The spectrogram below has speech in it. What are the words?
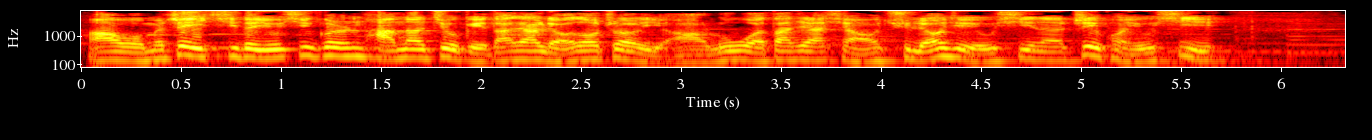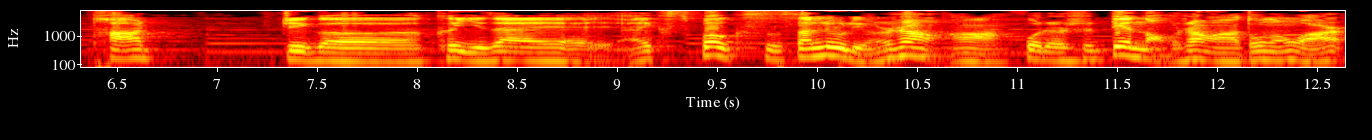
啊，我们这一期的游戏个人谈呢，就给大家聊到这里啊。如果大家想要去了解游戏呢，这款游戏它这个可以在 Xbox 三六零上啊，或者是电脑上啊都能玩。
